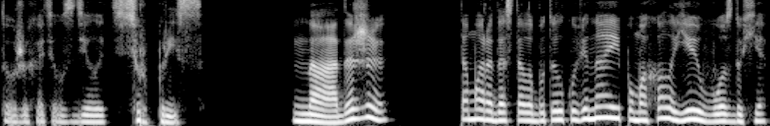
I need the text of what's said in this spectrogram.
Тоже хотел сделать сюрприз. Надо же! Тамара достала бутылку вина и помахала ею в воздухе.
